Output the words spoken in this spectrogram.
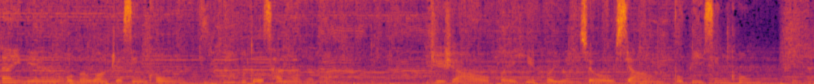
那一年，我们望着星空，有那么多灿烂的梦，至少回忆会永久像不变星空陪伴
